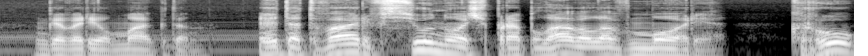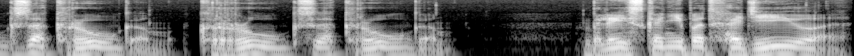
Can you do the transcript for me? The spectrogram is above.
— говорил Магдан, — эта тварь всю ночь проплавала в море, круг за кругом, круг за кругом. Близко не подходила,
